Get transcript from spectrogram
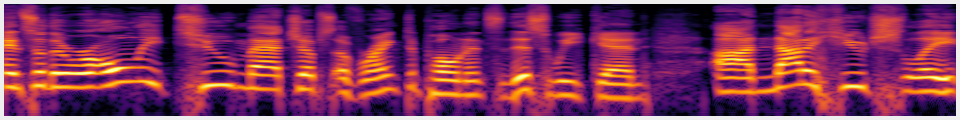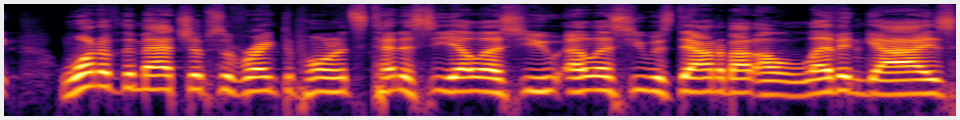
And so there were only two matchups of ranked opponents this weekend. Uh, not a huge slate. One of the matchups of ranked opponents, Tennessee LSU. LSU was down about 11 guys,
